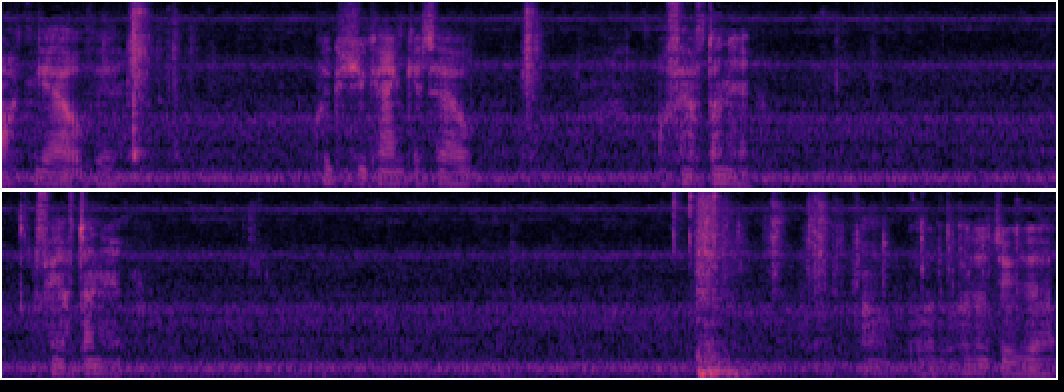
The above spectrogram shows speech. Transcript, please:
I can get out of here. Quick as you can, get out. I think I've done it. I think I've done it. Oh god, why did I do that?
